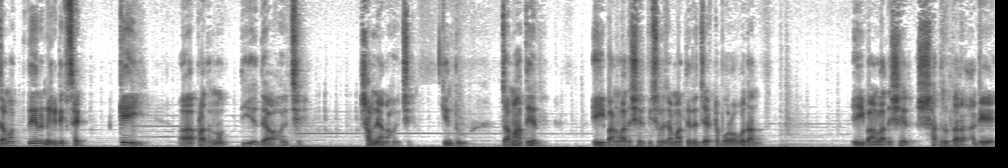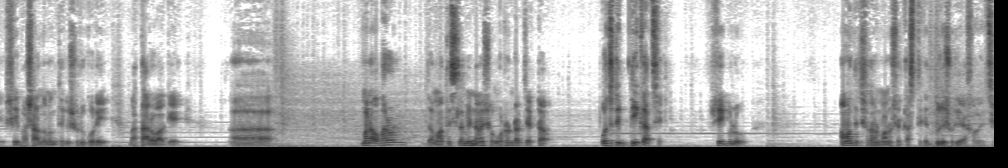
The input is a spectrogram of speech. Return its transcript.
জামাতের নেগেটিভ সাইডকেই প্রাধান্য দিয়ে দেওয়া হয়েছে, সামনে আনা হয়েছে। কিন্তু জামাতের এই বাংলাদেশের পিছনে জামাতের যে একটা বড় অবদান, এই বাংলাদেশের স্বাধীনতার আগে সেই ভাষা আন্দোলন থেকে শুরু করে বা তারও আগে মানে ওভারঅল জামাত ইসলামীর নামে সংগঠনটার যে একটা পজিটিভ দিক আছে, সেগুলো আমাদের সাধারণ মানুষের কাছ থেকে দূরে সরিয়ে রাখা হয়েছে।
